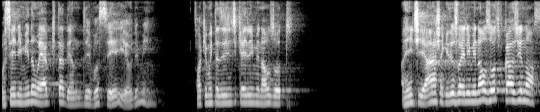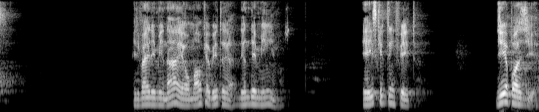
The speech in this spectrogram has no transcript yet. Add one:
Você elimina o ego que está dentro de você e eu de mim. Só que muitas vezes a gente quer eliminar os outros. A gente acha que Deus vai eliminar os outros por causa de nós. Ele vai eliminar é o mal que habita dentro de mim, irmãos. E é isso que ele tem feito. Dia após dia.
